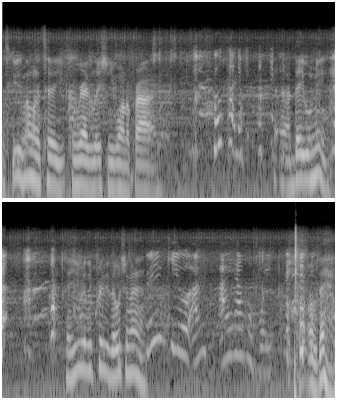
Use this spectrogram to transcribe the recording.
Excuse me, I want to tell you, congratulations, you won a prize. What kind of prize? A date with me. Hey, you really pretty though. What's your name? Thank you. I'm. I have a boyfriend. Oh damn.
